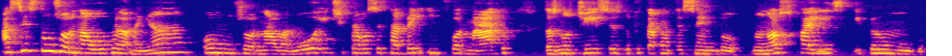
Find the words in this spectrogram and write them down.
Assista um jornal ou pela manhã, ou um jornal à noite, para você estar tá bem informado das notícias do que está acontecendo no nosso país e pelo mundo.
